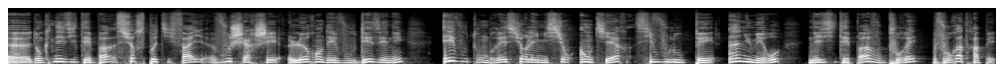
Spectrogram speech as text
Euh, donc n'hésitez pas sur Spotify, vous cherchez le rendez-vous des aînés et vous tomberez sur l'émission entière. Si vous loupez un numéro, n'hésitez pas, vous pourrez vous rattraper.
